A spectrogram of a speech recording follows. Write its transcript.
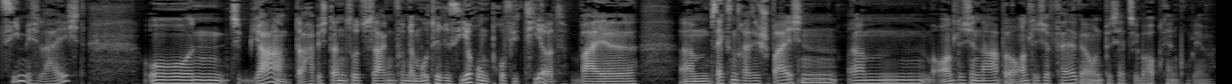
ziemlich leicht. Und ja, da habe ich dann sozusagen von der Motorisierung profitiert, weil ähm, 36 Speichen, ähm, ordentliche Narbe, ordentliche Felge und bis jetzt überhaupt keine Probleme.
